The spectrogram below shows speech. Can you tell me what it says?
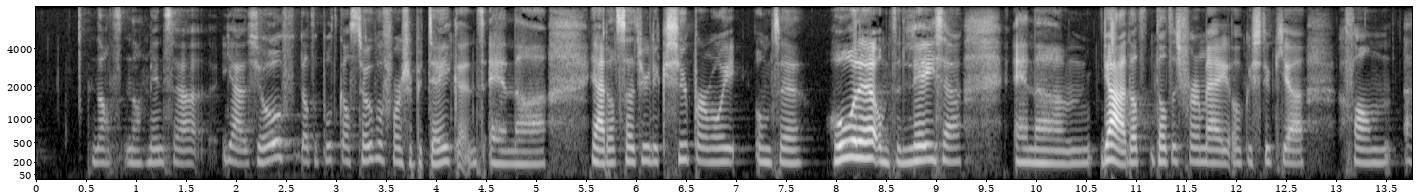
dat, dat mensen, ja, zo, dat de podcast zoveel voor ze betekent. En uh, ja, dat is natuurlijk super mooi om te horen, om te lezen. En um, ja, dat, dat is voor mij ook een stukje van. Uh,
